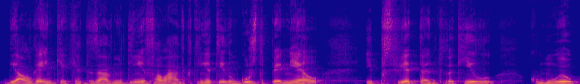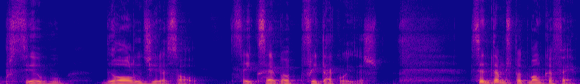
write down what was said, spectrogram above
de alguém que aqui atrasado me tinha falado que tinha tido um curso de PNL e percebia tanto daquilo como eu percebo de óleo de girassol. Sei que serve para fritar coisas. Sentamos para tomar um café.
